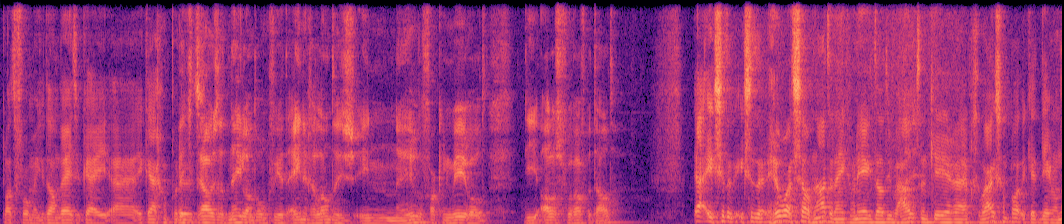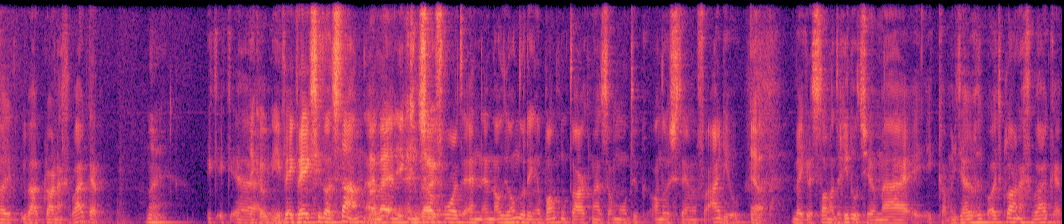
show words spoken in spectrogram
platform, dat je dan weet, oké, okay, ik krijg een product. Weet je trouwens dat Nederland ongeveer het enige land is in de hele fucking wereld die alles vooraf betaalt? Ja, ik zit, er, ik zit er heel hard zelf na te denken wanneer ik dat überhaupt een keer uh, heb gebruikt. Zo'n pad. Ik denk nog nooit dat ik überhaupt Klarna gebruikt heb. Nee. Ik, ik, uh, ik ook niet. Ik, ik, weet, ik zie dat staan. en, wij, en, en gebruik... en, en al die andere dingen, bankcontact, maar het is allemaal natuurlijk andere systemen voor Ideal. Ja. Een beetje het standaard riedeltje, maar ik kan me niet heugen dat ik ooit Klarna gebruikt heb.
